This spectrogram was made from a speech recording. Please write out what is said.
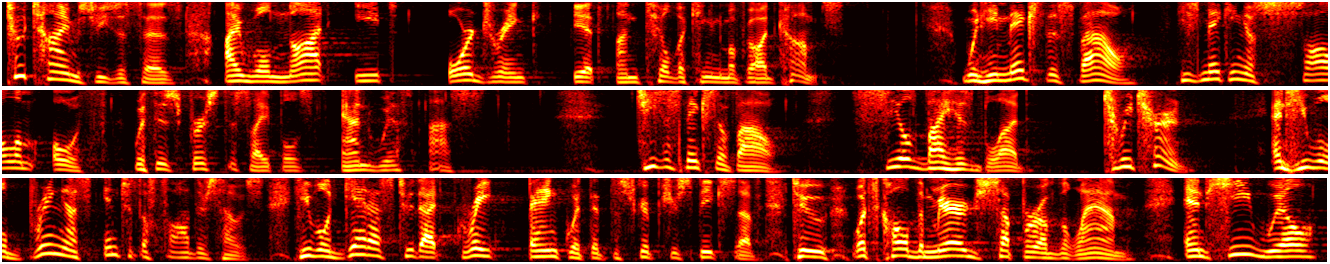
Two times Jesus says, I will not eat or drink it until the kingdom of God comes. When he makes this vow, He's making a solemn oath with his first disciples and with us. Jesus makes a vow, sealed by his blood, to return. And he will bring us into the Father's house. He will get us to that great banquet that the scripture speaks of, to what's called the marriage supper of the Lamb. And he will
